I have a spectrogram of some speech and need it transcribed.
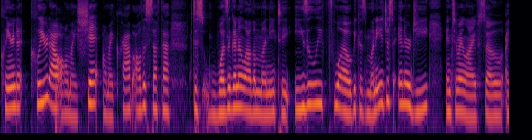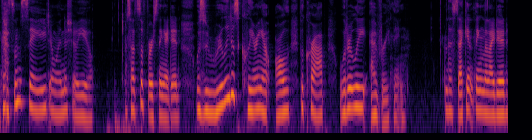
cleared it, cleared out all my shit, all my crap, all the stuff that just wasn't going to allow the money to easily flow because money is just energy into my life. So I got some sage I wanted to show you. So that's the first thing I did was really just clearing out all the crap, literally everything. The second thing that I did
